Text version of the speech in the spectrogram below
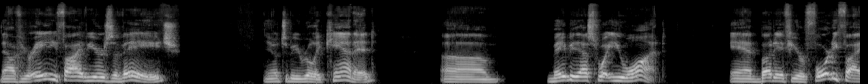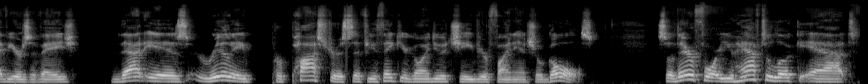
Now, if you're 85 years of age, you know, to be really candid, um, maybe that's what you want. And but if you're 45 years of age, that is really preposterous if you think you're going to achieve your financial goals. So therefore, you have to look at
